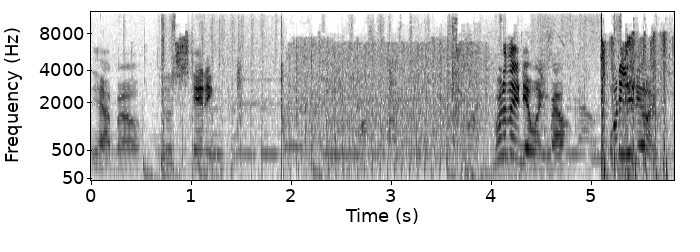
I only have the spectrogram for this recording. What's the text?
Yeah, bro. He was standing. What are they doing, bro? What are you doing?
